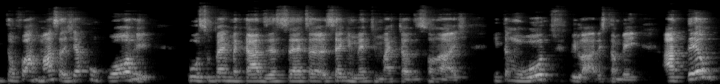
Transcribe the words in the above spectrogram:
Então, farmácia já concorre por supermercados, etc., segmentos mais tradicionais. Então, outros pilares também. Até o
